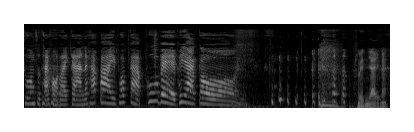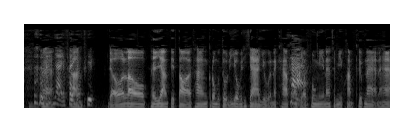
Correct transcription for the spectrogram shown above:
ช่วงสุดท้ายของรายการนะคะ ไปพบกับผู้เบสพยากรณ์ เล่นใหญ่นะเล่นใหญ่ไปอ่ากับพริบเดี๋ยวเราพยายามติดต่อทางกรมอุตุนิยมวิทยาอยู่นะครับค่ะเดี๋ยวพรุ่งนี้น่าจะมีความคืบหน้านะฮะ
